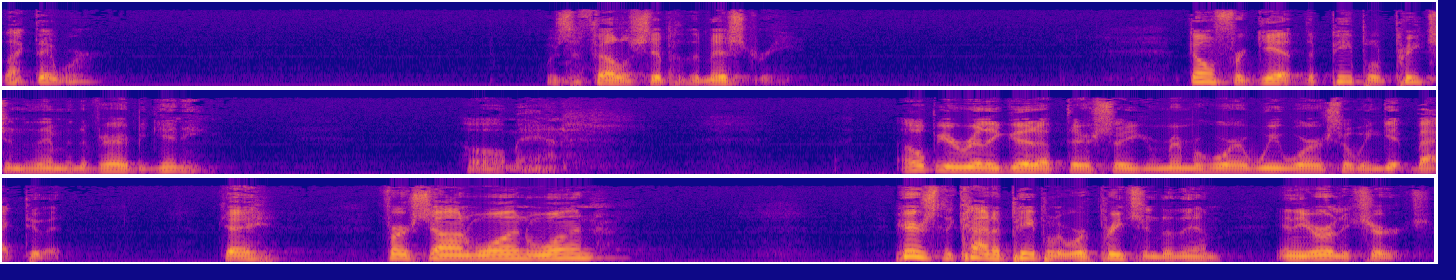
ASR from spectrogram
like they were? Was the fellowship of the mystery. Don't forget the people preaching to them in the very beginning. Oh man. I hope you're really good up there so you remember where we were so we can get back to it. Okay? 1 John 1 1. Here's the kind of people that were preaching to them in the early church.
